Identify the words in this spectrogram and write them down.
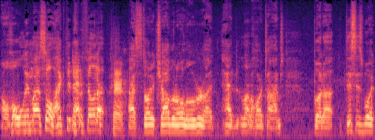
a hole in my soul. I didn't know how to fill it up. Yeah. I started traveling all over. I had a lot of hard times, but uh, this is what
